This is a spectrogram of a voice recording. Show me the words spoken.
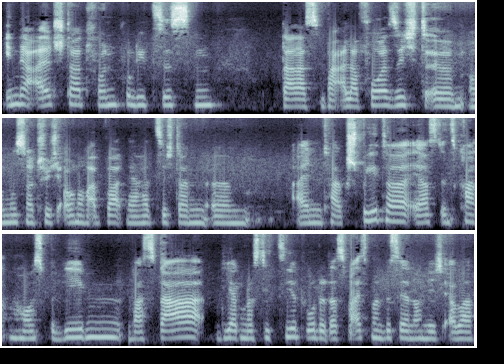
in der Altstadt von Polizisten. Das bei aller Vorsicht, äh, man muss natürlich auch noch abwarten, er hat sich dann ähm, einen Tag später erst ins Krankenhaus begeben. Was da diagnostiziert wurde, das weiß man bisher noch nicht, aber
